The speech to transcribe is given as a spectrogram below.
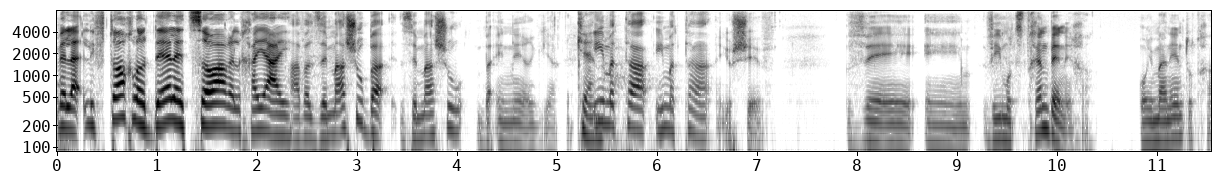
ולפתוח לו דלת צוהר אל חיי. אבל זה משהו, ב, זה משהו באנרגיה. כן. אם אתה, אם אתה יושב, ו, אה, והיא מוצאת חן בעיניך, או היא מעניינת אותך,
